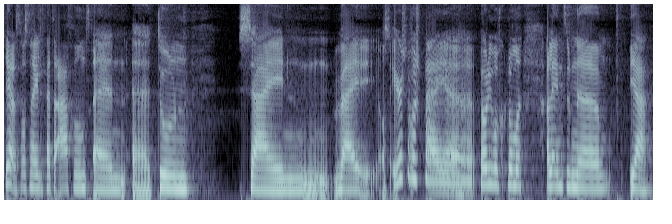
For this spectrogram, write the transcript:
ja, het was een hele vette avond. En uh, toen zijn wij als eerste volgens mij uh, podium opgeklommen. Alleen toen uh, ja,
